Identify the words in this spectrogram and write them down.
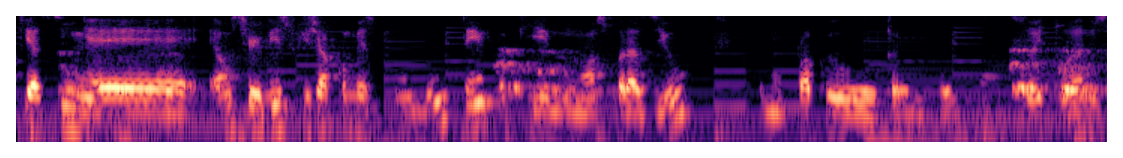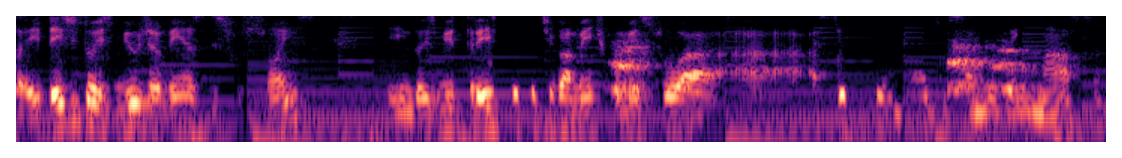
que assim é, é um serviço que já começou há bom tempo aqui no nosso Brasil, como próprio 18 anos aí, desde 2000 já vem as discussões, em 2003 efetivamente começou a, a, a ser implementado o SAMU em massa,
